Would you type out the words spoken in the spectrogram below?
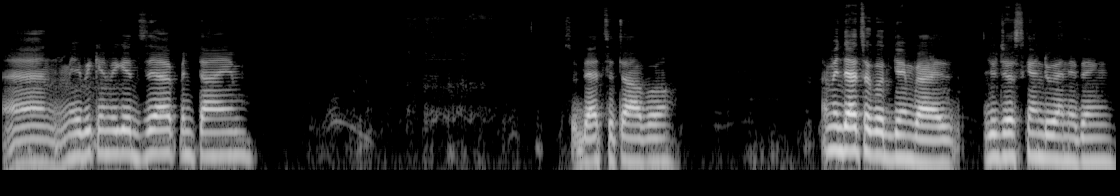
and maybe can we get zap in time so that's a tower I mean that's a good game guys you just can't do anything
